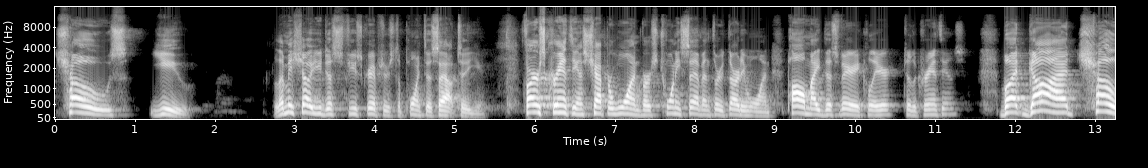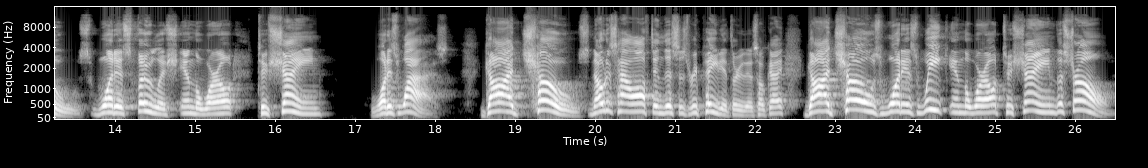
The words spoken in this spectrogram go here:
chose you. Let me show you just a few scriptures to point this out to you. 1 Corinthians chapter 1 verse 27 through 31. Paul made this very clear to the Corinthians. But God chose what is foolish in the world to shame what is wise. God chose, notice how often this is repeated through this, okay? God chose what is weak in the world to shame the strong.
